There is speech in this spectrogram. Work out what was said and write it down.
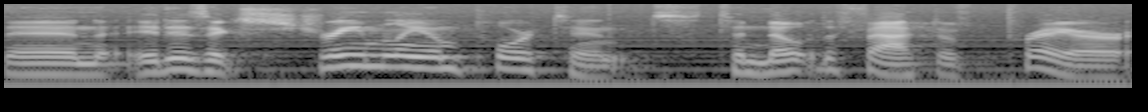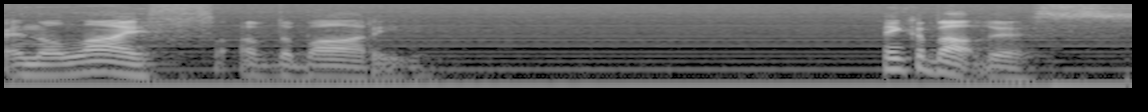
then it is extremely important to note the fact of prayer in the life of the body. Think about this.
